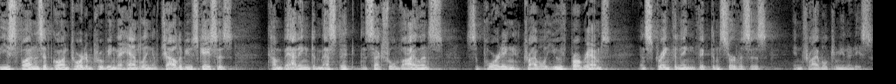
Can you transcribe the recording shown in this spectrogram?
These funds have gone toward improving the handling of child abuse cases, combating domestic and sexual violence, supporting tribal youth programs, and strengthening victim services in tribal communities.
